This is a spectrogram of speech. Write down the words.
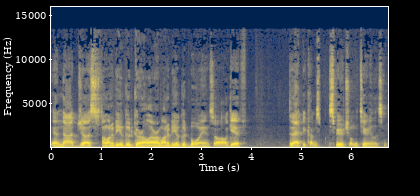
And not just, I want to be a good girl or I want to be a good boy, and so I'll give. That becomes spiritual materialism.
